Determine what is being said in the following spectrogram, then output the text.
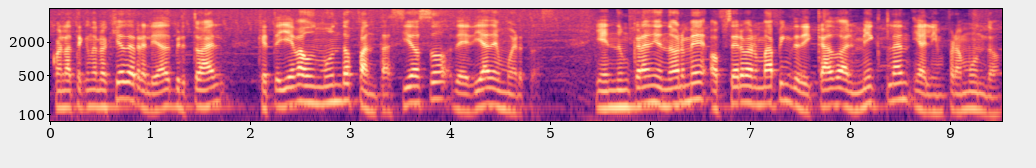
con la tecnología de realidad virtual que te lleva a un mundo fantasioso de Día de Muertos. Y en un cráneo enorme observa el mapping dedicado al Mictlan y al inframundo.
